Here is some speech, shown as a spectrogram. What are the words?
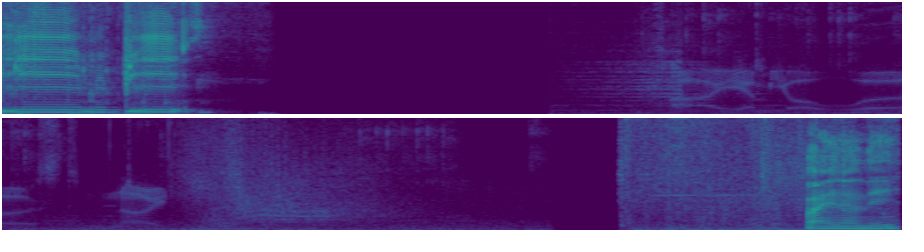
TP, maybe. Finally.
